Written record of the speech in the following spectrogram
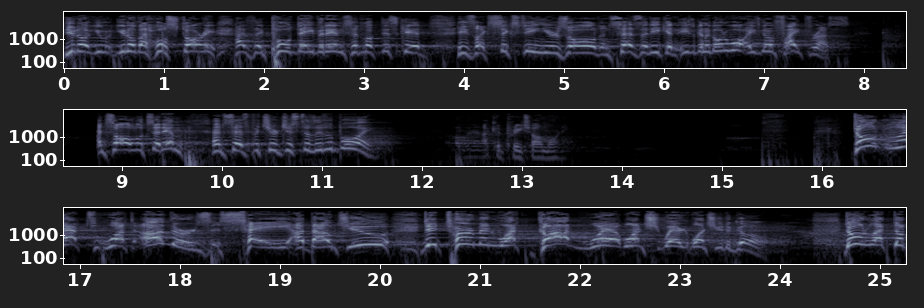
You know, you, you know that whole story as they pulled David in, said, Look, this kid, he's like 16 years old and says that he can, he's going to go to war, he's going to fight for us. And Saul looks at him and says, But you're just a little boy. Oh man, I could preach all morning. Don't let what others say about you determine what God wants, where wants you to go. Don't let the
